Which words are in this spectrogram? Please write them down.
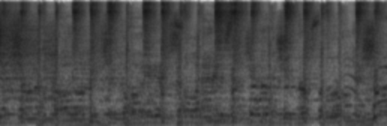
Якщо навколо більше колір зелений, значить гроші просто в руки. Що?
